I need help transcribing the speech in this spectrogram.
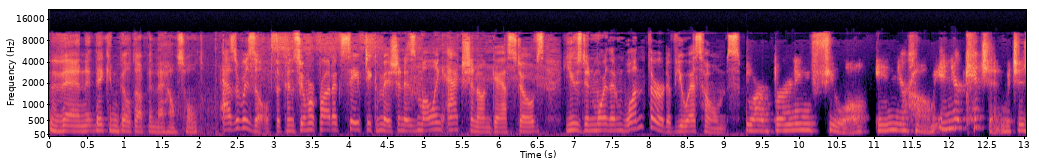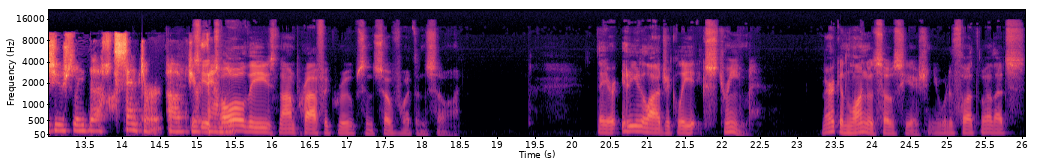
then they can build up in the household. As a result, the Consumer Product Safety Commission is mulling action on gas stoves used in more than one third of U.S. homes. You are burning fuel in your home, in your kitchen, which is usually the center of your See, family. It's all these nonprofit groups and so forth and so on. They are ideologically extreme. American Lung Association, you would have thought, well, that's,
